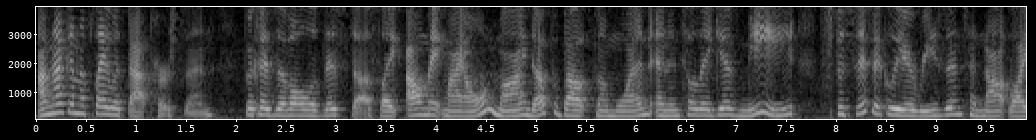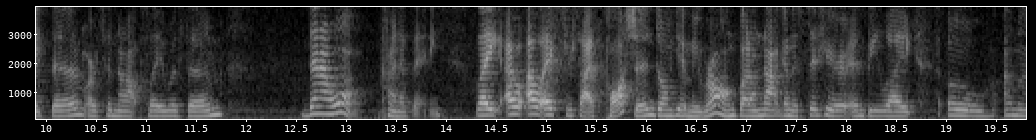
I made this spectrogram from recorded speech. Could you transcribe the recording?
I'm not going to play with that person because of all of this stuff." Like I'll make my own mind up about someone and until they give me specifically a reason to not like them or to not play with them, then I won't kind of thing like I'll, I'll, exercise caution don't get me wrong but i'm not gonna sit here and be like oh i'm a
